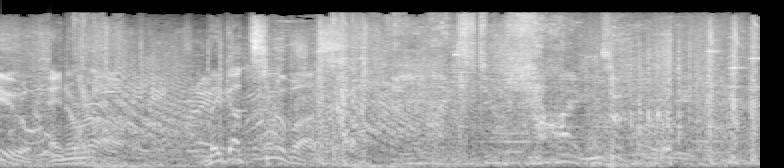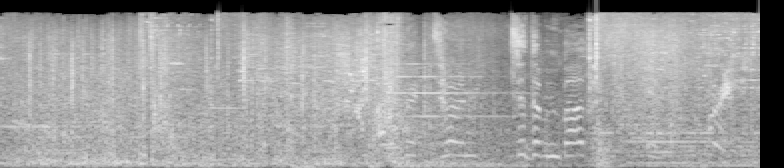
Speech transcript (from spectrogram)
two in a row. They got two of us. Shines upon me. I return to the mother's embrace.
